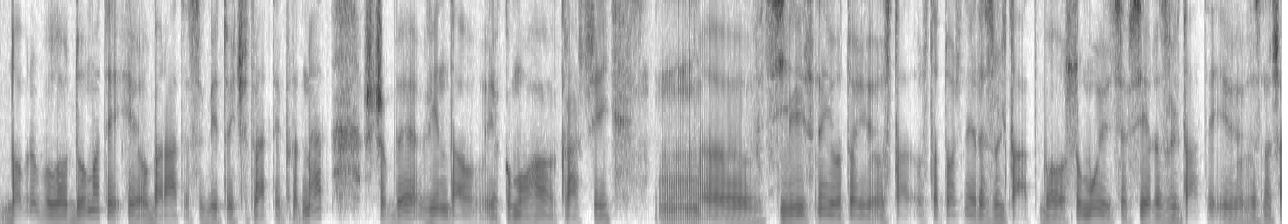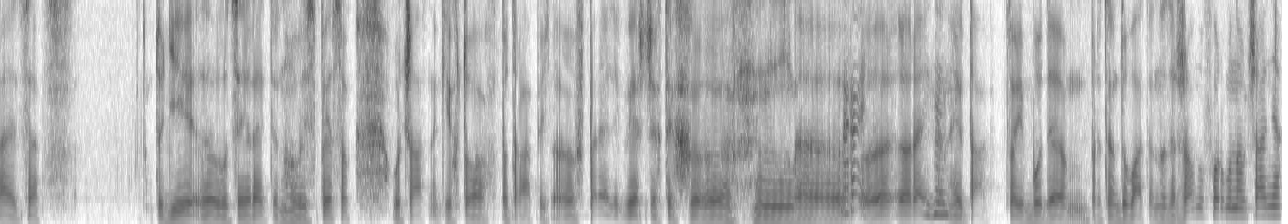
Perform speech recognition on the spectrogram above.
добре було думати і обирати собі той четвертий предмет, щоб він дав якомога кращий е, цілісний отой оста- остаточний результат. Бо сумуються всі результати і визначається тоді е, цей рейтинговий список учасників, хто потрапить е, в перелік вищих тих е, рейтингів, так той буде претендувати на державну форму навчання.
